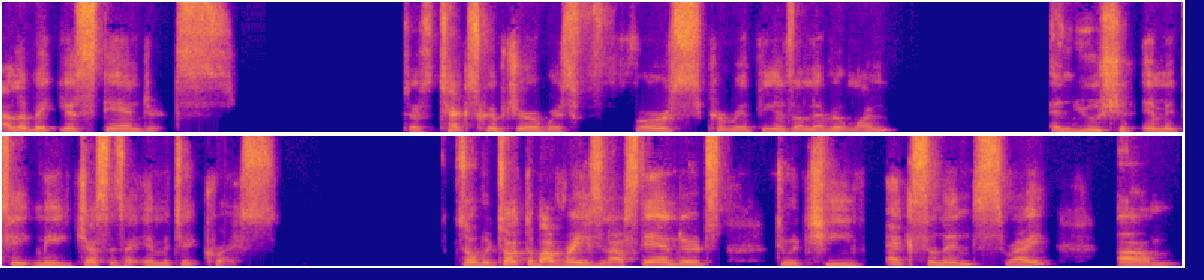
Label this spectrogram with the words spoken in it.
elevate your standards. The text scripture was First Corinthians 11 1. And you should imitate me just as I imitate Christ. So we talked about raising our standards to achieve excellence, right? Um,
